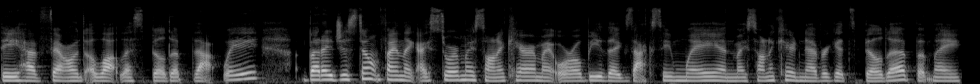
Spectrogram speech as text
they have found a lot less buildup that way. But i just don't find like i store my sonicare and my oral b the exact same way and my sonicare never gets buildup but my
